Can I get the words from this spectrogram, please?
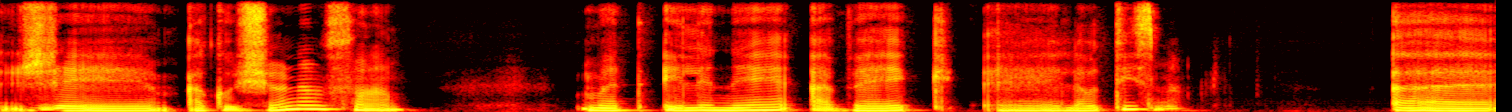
j'ai accouché un enfant, mais il est né avec euh, l'autisme. Euh,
